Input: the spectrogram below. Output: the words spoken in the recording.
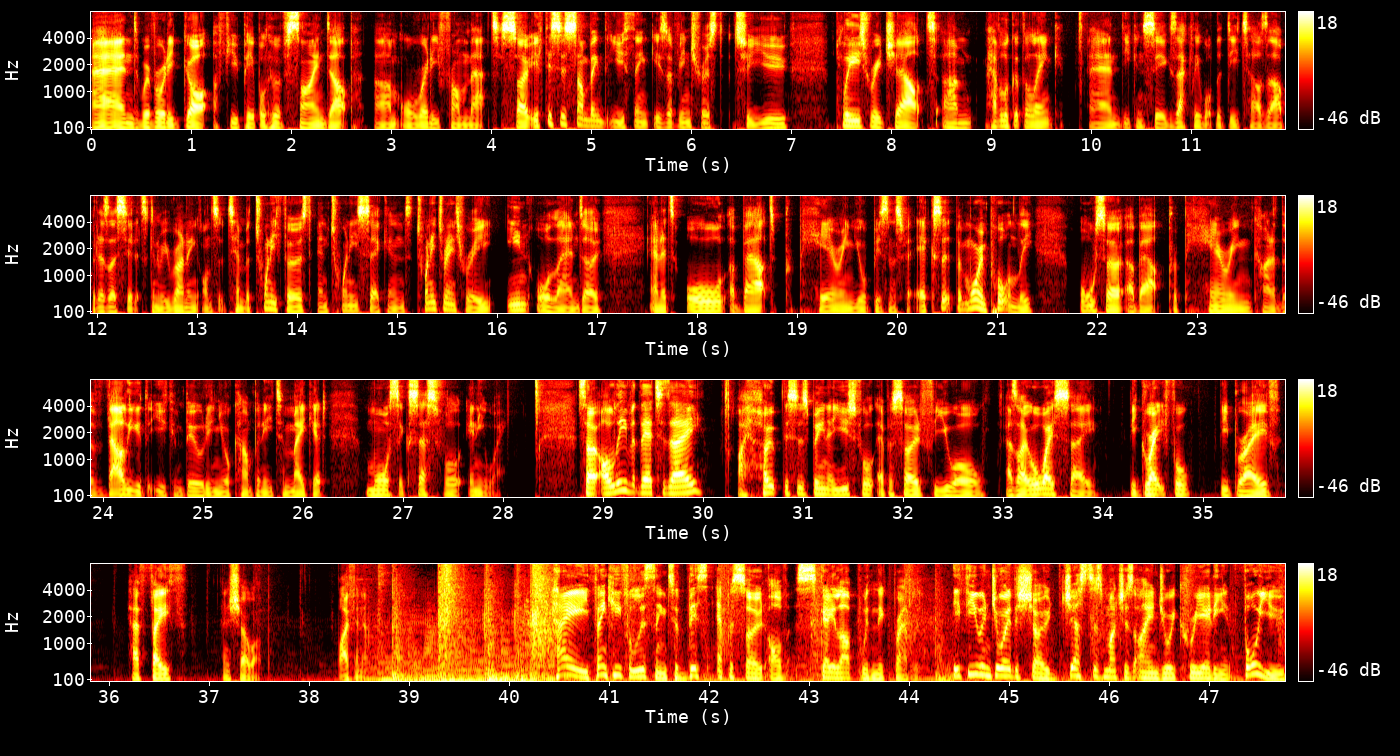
And we've already got a few people who have signed up um, already from that. So, if this is something that you think is of interest to you, please reach out, um, have a look at the link, and you can see exactly what the details are. But as I said, it's going to be running on September 21st and 22nd, 2023 in Orlando. And it's all about preparing your business for exit, but more importantly, also about preparing kind of the value that you can build in your company to make it more successful anyway. So I'll leave it there today. I hope this has been a useful episode for you all. As I always say, be grateful, be brave, have faith, and show up. Bye for now. Hey, thank you for listening to this episode of Scale Up with Nick Bradley. If you enjoy the show just as much as I enjoy creating it for you,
